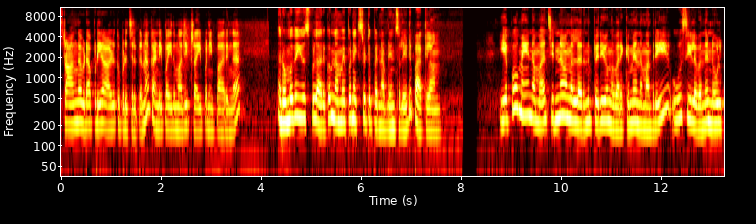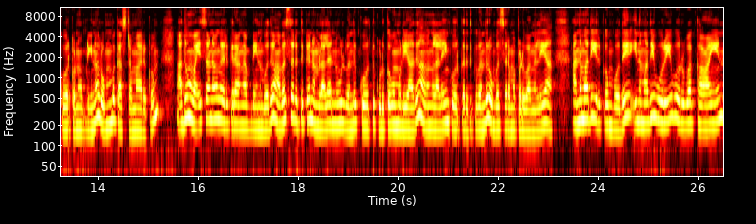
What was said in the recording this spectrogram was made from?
ஸ்ட்ராங்காக விடாப்படியாக அழுக்கு பிடிச்சிருக்குன்னா கண்டிப்பாக இது மாதிரி ட்ரை பண்ணி பாருங்கள் ரொம்பவே யூஸ்ஃபுல்லாக இருக்கும். நம்ம இப்போ நெக்ஸ்ட் டிப் என்ன அப்படின்னு சொல்லிட்டு பார்க்கலாம். எப்போவுமே நம்ம சின்னவங்கள்லேருந்து பெரியவங்க வரைக்குமே அந்த மாதிரி ஊசியில் வந்து நூல் கோர்க்கணும் அப்படின்னா ரொம்ப கஷ்டமாக இருக்கும். அதுவும் வயசானவங்க இருக்கிறாங்க அப்படின்னும் போது அவசரத்துக்கு நம்மளால் நூல் வந்து கோர்த்து கொடுக்கவும் முடியாது. அவங்களாலையும் கோர்க்கறதுக்கு வந்து ரொம்ப சிரமப்படுவாங்க இல்லையா? அந்த மாதிரி இருக்கும்போது இந்த மாதிரி ஒரே ஒரு ரூபா காயின்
